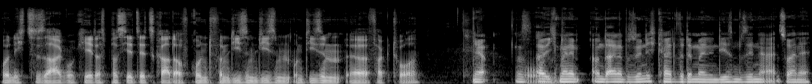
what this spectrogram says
und nicht zu sagen, okay, das passiert jetzt gerade aufgrund von diesem, diesem und diesem äh, Faktor. Ja, das, also ich meine, unter einer Persönlichkeit würde man in diesem Sinne so eine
